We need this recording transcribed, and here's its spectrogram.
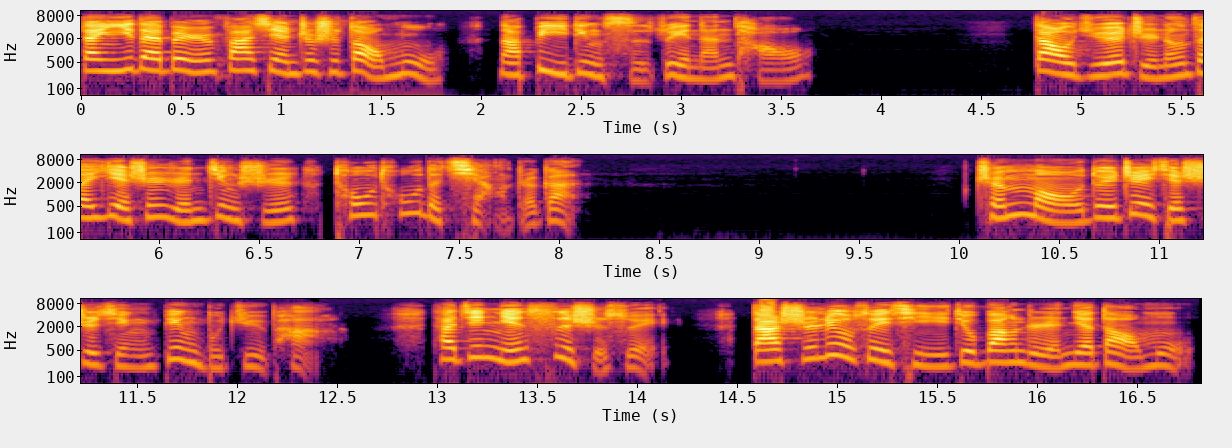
但一旦被人发现这是盗墓，那必定死罪难逃。盗掘只能在夜深人静时偷偷的抢着干。陈某对这些事情并不惧怕，他今年四十岁，打十六岁起就帮着人家盗墓，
